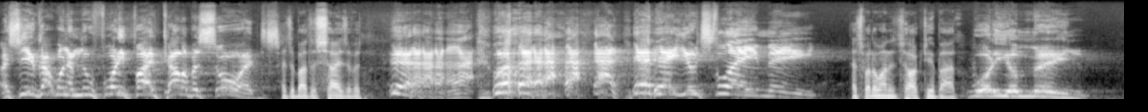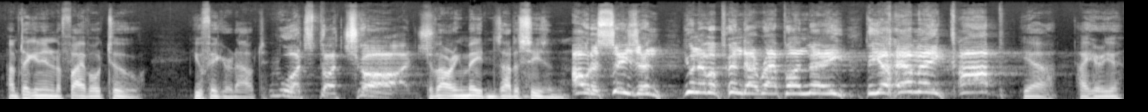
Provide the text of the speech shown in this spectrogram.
I see you got one of them new 45 caliber swords. That's about the size of it. you slay me. That's what I wanted to talk to you about. What do you mean? I'm taking in a 502. You figure it out. What's the charge? Devouring maidens out of season. Out of season? You never pinned that rap on me. Do you hear me, cop? Yeah, I hear you.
